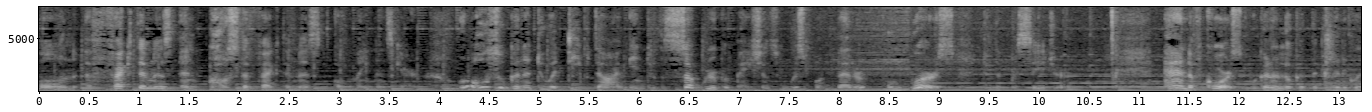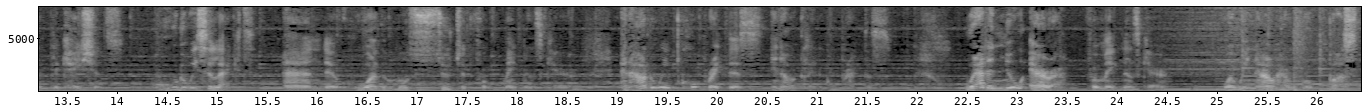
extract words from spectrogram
on effectiveness and cost effectiveness of maintenance care. We're also going to do a deep dive into the subgroup of patients who respond better or worse to the procedure. And of course, we're going to look at the clinical implications. Who do we select? And uh, who are the most suited for maintenance care? And how do we incorporate this in our clinical practice? We're at a new era for maintenance care, where we now have robust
